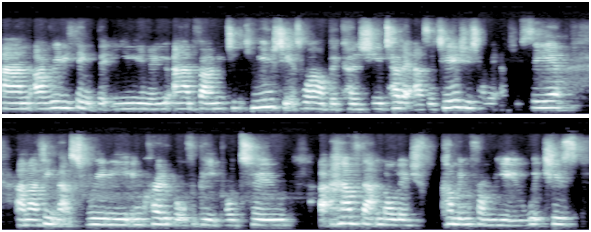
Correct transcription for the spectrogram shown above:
and I really think that you, you know, you add value to the community as well because you tell it as it is, you tell it as you see it, and I think that's really incredible for people to uh, have that knowledge coming from you, which is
